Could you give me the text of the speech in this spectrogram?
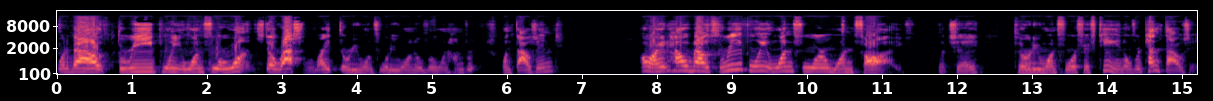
What about 3.141? Still rational, right? 3141 over 100, 1000. All right, how about 3.1415? Let's say 31415 over 10,000.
